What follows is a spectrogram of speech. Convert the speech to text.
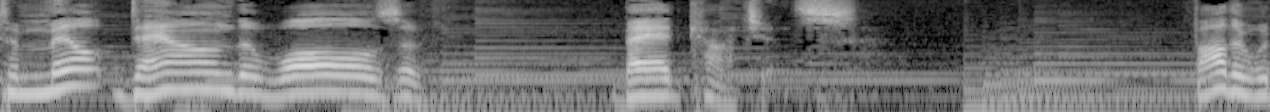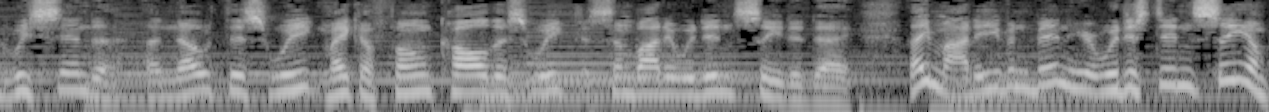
to melt down the walls of bad conscience? Father, would we send a, a, note this week, make a phone call this week to somebody we didn't see today? They might have even been here. We just didn't see them.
